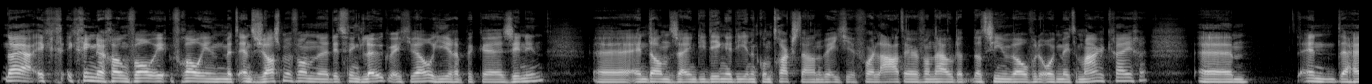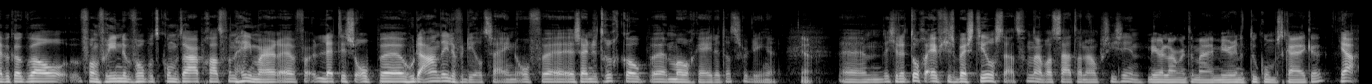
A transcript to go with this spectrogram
nou ja, ik, ik ging daar gewoon vooral in, vooral in met enthousiasme van uh, dit vind ik leuk, weet je wel. Hier heb ik uh, zin in. Uh, en dan zijn die dingen die in een contract staan een beetje voor later. Van nou, dat, dat zien we wel of we er ooit mee te maken krijgen. Um, en daar heb ik ook wel van vrienden bijvoorbeeld commentaar op gehad van... hé, hey, maar uh, let eens op uh, hoe de aandelen verdeeld zijn. Of uh, zijn er terugkoopmogelijkheden, dat soort dingen. Ja. Um, dat je er toch eventjes bij stilstaat van... nou, wat staat er nou precies in? Meer lange termijn, meer in de toekomst kijken. Ja.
